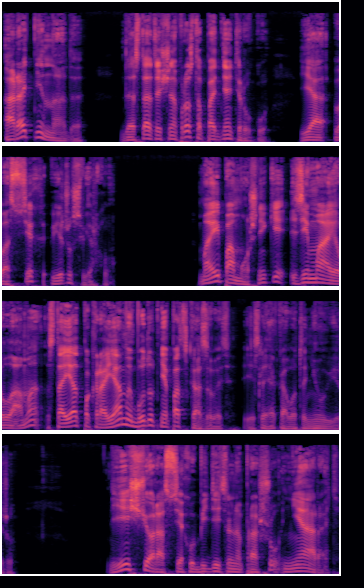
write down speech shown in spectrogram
Орать не надо. Достаточно просто поднять руку. Я вас всех вижу сверху. Мои помощники, Зима и Лама, стоят по краям и будут мне подсказывать, если я кого-то не увижу. Еще раз всех убедительно прошу не орать.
